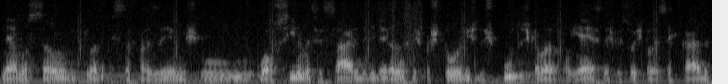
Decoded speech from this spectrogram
né, a noção do que ela precisa fazer, os, o, o auxílio necessário da liderança, dos pastores, dos cultos que ela conhece, das pessoas que ela é cercada,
